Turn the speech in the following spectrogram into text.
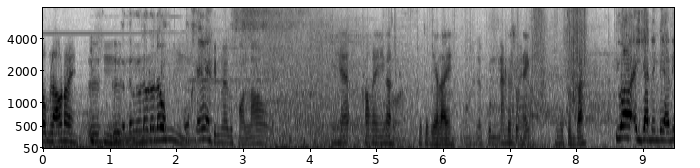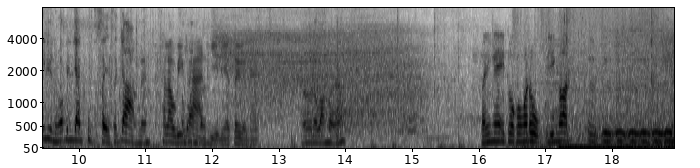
ลมเล้าหน่อยเออเออเร็วเร็วเร็วเร็วเร็วโอเคขึ้นมาเป็นขอเล่านี่ฮะเข้าไปในนี้ก่อนมันจะมีอะไรโอ้ยแล้วคุณนั่งกระสุนทำไมให้มีกระสุนปะพี่ว่าไอ้ยันแดงๆนี่ถือว่าเป็นยันปลุกเสกสักอย่างเลย ถ้าเราวิ่งผ่านผีมันจะตื่นนะเออระวังหน่อยนะ แล้วยังไงไอตัวโครงกระดูกยิงก่อนอืออืออืออืออืออืออือ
